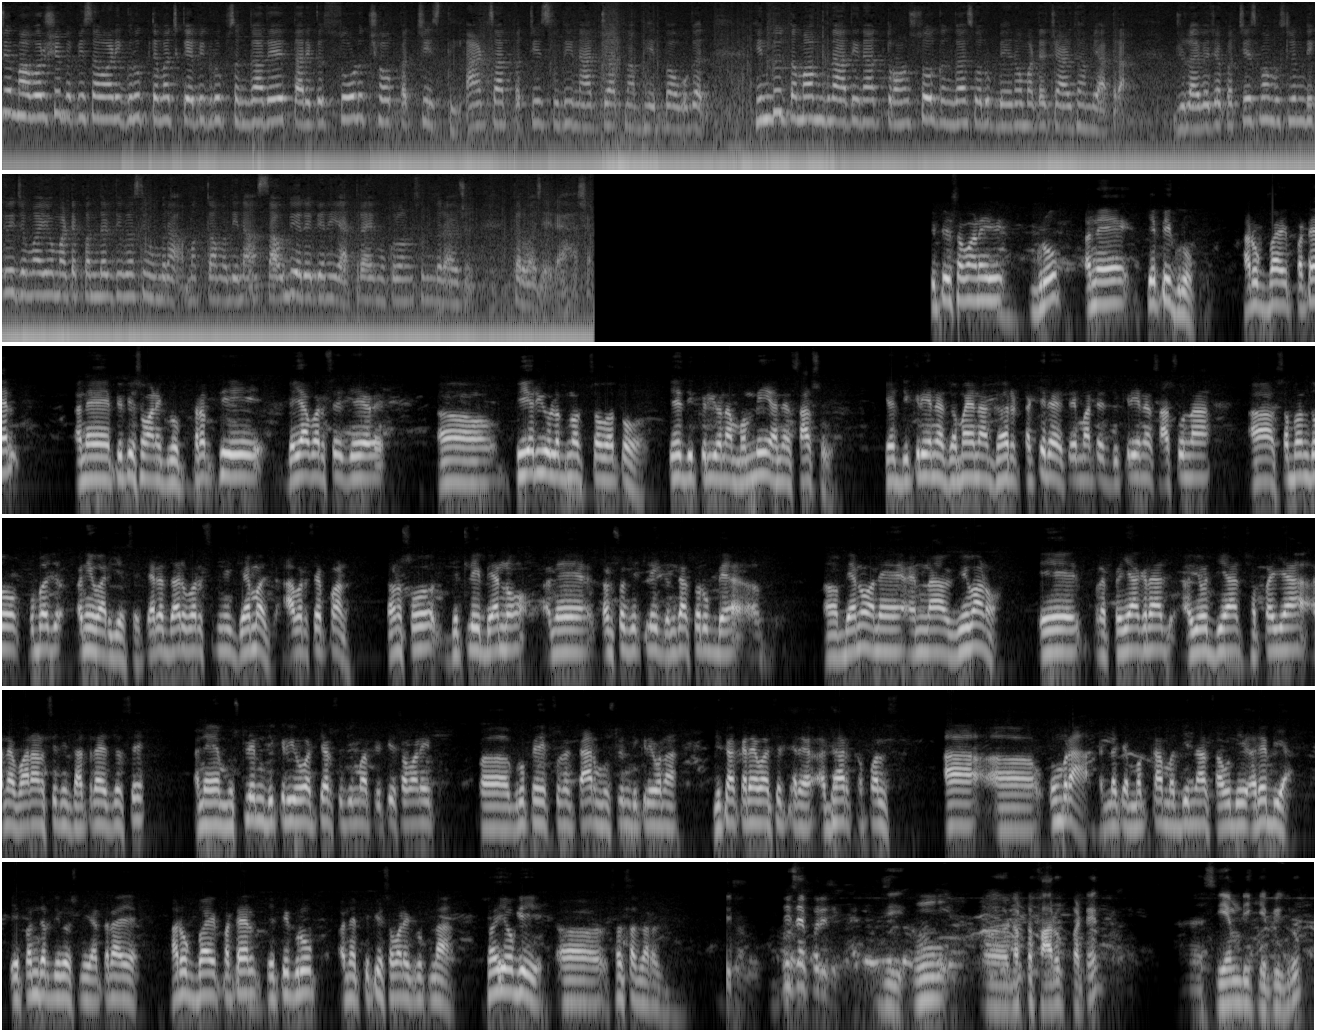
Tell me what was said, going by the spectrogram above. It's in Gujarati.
જેમ વર્ષે પીપી સવાણી ગ્રુપ તેમજ કેબી ગ્રુપ સંઘાદે તારીખ સોળ છ પચીસથી આઠ સાત પચીસ સુધી નાત જાતના ભેદભાવ વગર હિન્દુ તમામ જ્ઞાતિના ત્રણસો ગંગા સ્વરૂપ બહેનો માટે ચારધામ યાત્રા. જુલાઈ બે હજાર પચીસમાં મુસ્લિમ દીકરી જમાઈઓ માટે પંદર દિવસની ઉમરા. મક્કા મદીના સાઉદી અરેબિયાની યાત્રાએ મોકલવાનું સુંદર આયોજન કરવા જઈ રહ્યા છે. પીપી સવાણી ગ્રુપ અને કેપી ગ્રુપ. ફારૂકભાઈ પટેલ અને પીપી સવાણી ગ્રુપ. તરફથી ગયા વર્ષે જે પિયરિયું લગ્નોત્સવ હતો, તે દીકરીઓના મમ્મી અને સાસુ, કે દીકરી અને જમાઈના ઘર ટકી રહે તે માટે દીકરી અને સાસુના સંબંધો ખૂબ જ અનિવાર્ય છે. ત્યારે દર વર્ષની જેમ જ આ વર્ષે પણ ત્રણસો જેટલી બહેનો અને ત્રણસો જેટલી ગંગા સ્વરૂપ બહેનો અને એમના વિવાણો એ પ્રયાગરાજ, અયોધ્યા, છપૈયા અને વારાણસીની જાત્રાએ જશે. અને મુસ્લિમ દીકરીઓ અત્યાર સુધીમાં પીપી સવાણી ગ્રુપે એકસો ચાર મુસ્લિમ દીકરીઓના નિકાહ કરાવ્યા છે ત્યારે અઢાર કપલ્સ આ ઉમરા એટલે કે મક્કા મદીના સાઉદી અરેબિયા એ પંદર દિવસની યાત્રાએ ફારૂકભાઈ પટેલ કેપી ગ્રુપ અને પીપી સવાણી ગ્રુપના સહયોગી સંસ્થા દ્વારા જી હું doctor Farooq Patel C M D K P group.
